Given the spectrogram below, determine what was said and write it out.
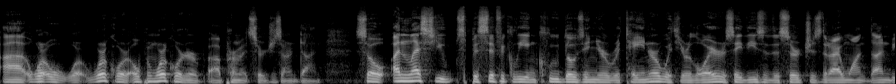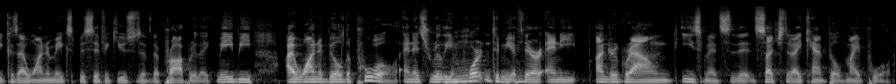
Uh, work, work order, open work order uh, permit searches aren't done. So unless you specifically include those in your retainer with your lawyer, to say these are the searches that I want done because I want to make specific uses of the property. Like maybe I want to build a pool, and it's really important to me if there are any underground easements that, such that I can't build my pool.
